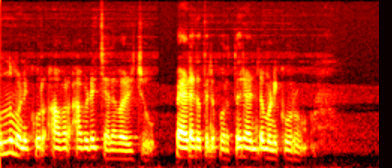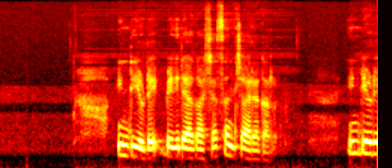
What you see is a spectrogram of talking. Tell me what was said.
ഒന്ന് മണിക്കൂർ അവർ അവിടെ ചെലവഴിച്ചു. പേടകത്തിന് പുറത്ത് രണ്ട് മണിക്കൂറും. ഇന്ത്യയുടെ ബഹിരാകാശ സഞ്ചാരകർ. ഇന്ത്യയുടെ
